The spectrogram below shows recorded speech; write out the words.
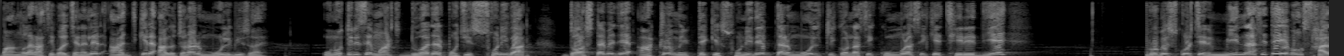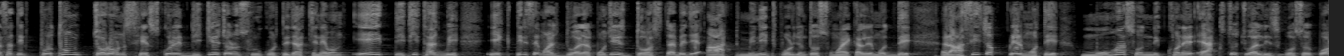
বাংলা রাশিফল চ্যানেলের আজকের আলোচনার মূল বিষয়। উনত্রিশে মার্চ দু হাজার পঁচিশ শনিবার দশটা বেজে আঠেরো মিনিট থেকে শনিদেব তার মূল ত্রিকোণ রাশি কুম্ভ রাশিকে ছেড়ে দিয়ে প্রবেশ করছেন মীন রাশিতে এবং সাড়ে প্রথম চরণ শেষ করে দ্বিতীয় চরণ শুরু করতে যাচ্ছেন এবং এই তিথি থাকবে একত্রিশে মার্চ দু হাজার পঁচিশ দশটা বেজে আট মিনিট পর্যন্ত সময়কালের মধ্যে। রাশিচক্রের মতে মহা সন্ধিক্ষণের একশো চুয়াল্লিশ বছর পর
